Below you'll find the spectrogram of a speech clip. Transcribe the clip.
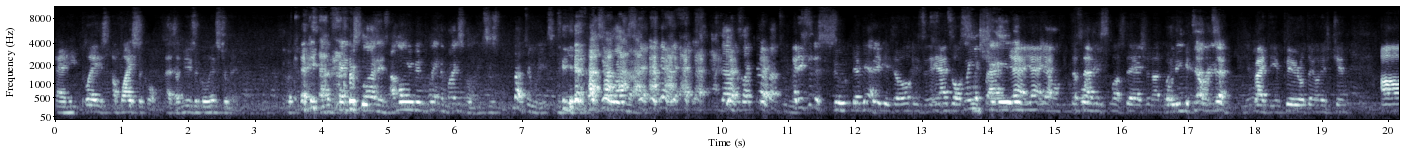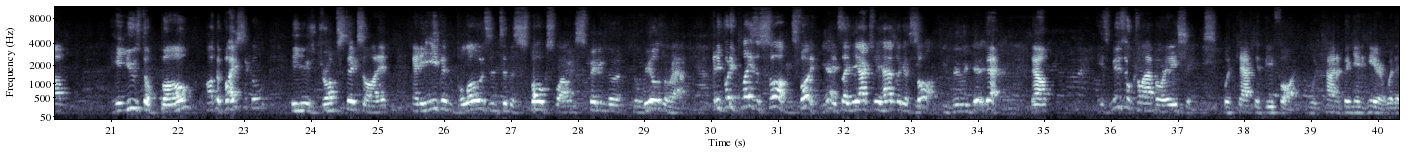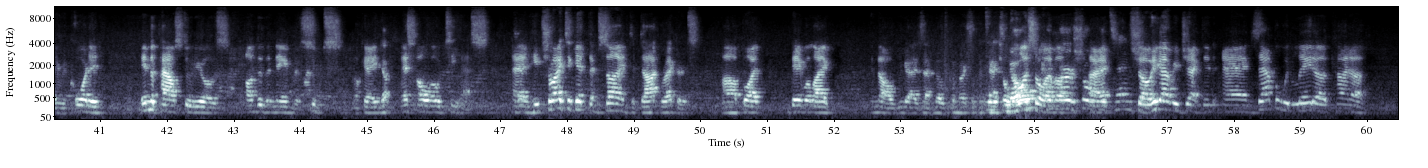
and he plays a bicycle as a musical instrument. Okay. And the famous line is, "How long have you been playing the bicycle?" And he says, "About two weeks." yeah, That's two weeks. Yeah, yeah, yeah. That was like, Yeah. "About two And he's in a suit and everything. He's all, his hands all slicked back. Yeah, yeah, yeah. know, Doesn't have his mustache or nothing. But you can tell it's him. know? Right, the imperial thing on his chin. Um, he used a bow on the bicycle. He used drumsticks on it, and he even blows into the spokes while he's spinning the, the wheels around. And he, but he plays a song. It's funny. Yeah. It's like he actually has like a song. He really did. Yeah. Now, his musical collaborations with Captain Beefheart would kind of begin here, where they recorded in the PAL studios under the name The Soots, okay? Yep. S O O T S. And he tried to get them signed to Dot Records, uh, but they were like, no, you guys have no commercial potential no whatsoever. commercial All right, potential. So he got rejected, and Zappa would later kind of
